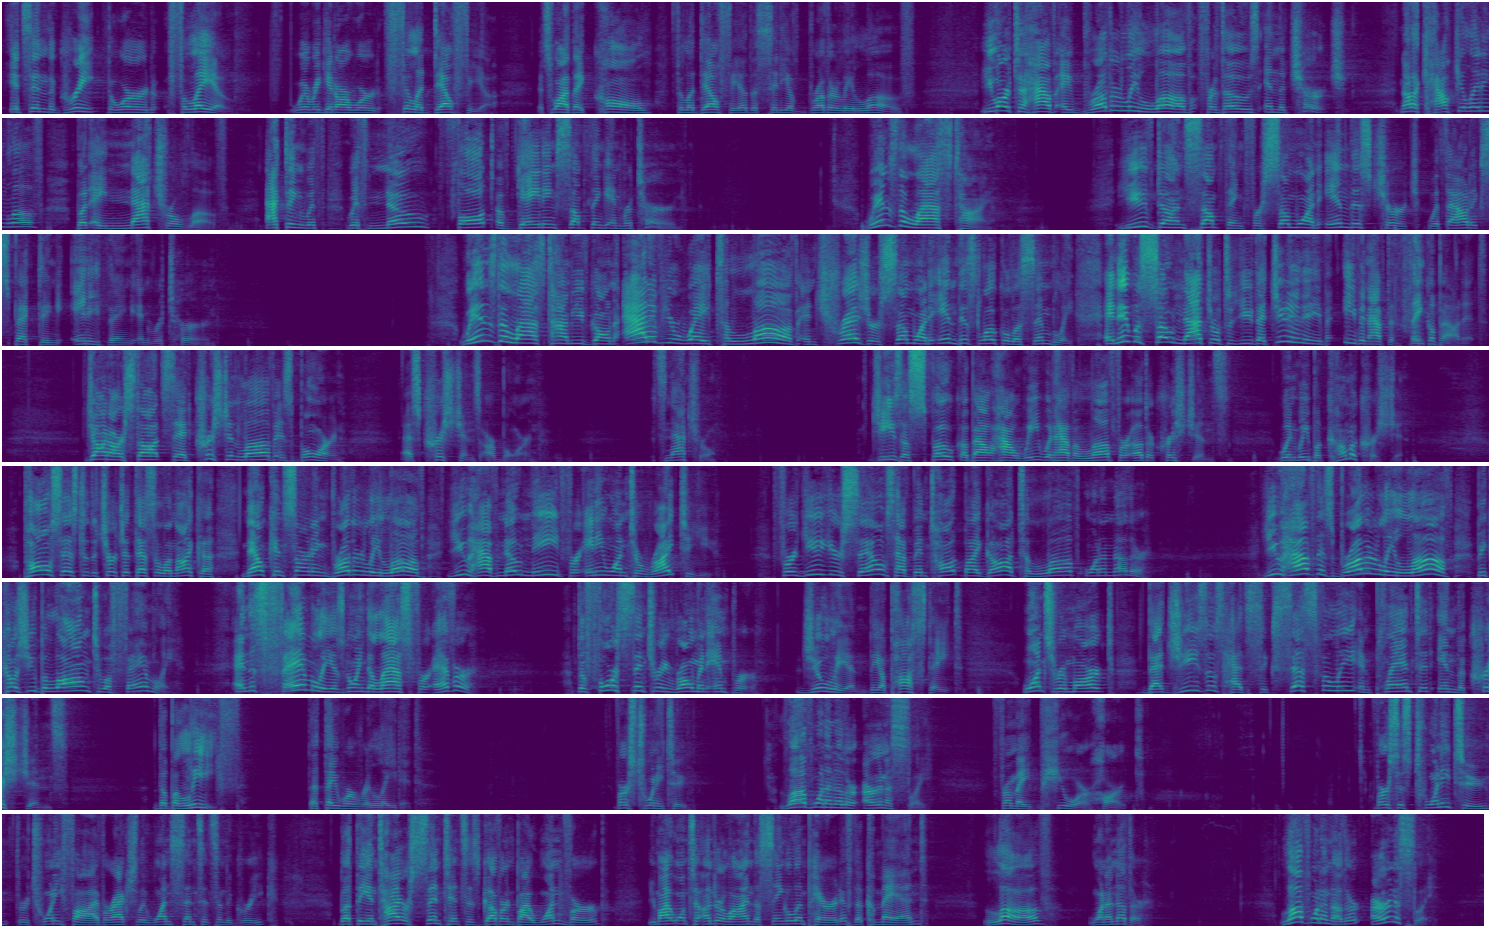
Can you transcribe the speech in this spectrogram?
It's in the Greek, the word phileo, where we get our word Philadelphia. It's why they call Philadelphia the city of brotherly love. You are to have a brotherly love for those in the church. Not a calculating love, but a natural love, acting with, with no thought of gaining something in return. When's the last time you've done something for someone in this church without expecting anything in return? When's the last time you've gone out of your way to love and treasure someone in this local assembly? And it was so natural to you that you didn't even have to think about it. John R. Stott said, Christian love is born as Christians are born. It's natural. Jesus spoke about how we would have a love for other Christians when we become a Christian. Paul says to the church at Thessalonica, Now concerning brotherly love, you have no need for anyone to write to you, for you yourselves have been taught by God to love one another. You have this brotherly love because you belong to a family, and this family is going to last forever. The fourth century Roman emperor, Julian the Apostate, once remarked that Jesus had successfully implanted in the Christians the belief that they were related. Verse 22 Love one another earnestly from a pure heart. Verses 22 through 25 are actually one sentence in the Greek, but the entire sentence is governed by one verb. You might want to underline the single imperative, the command love one another. Love one another earnestly.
